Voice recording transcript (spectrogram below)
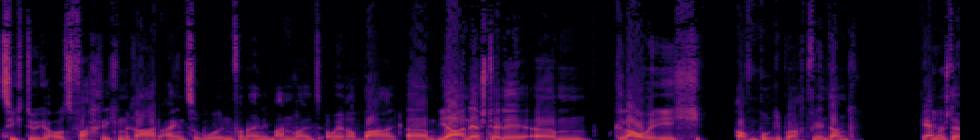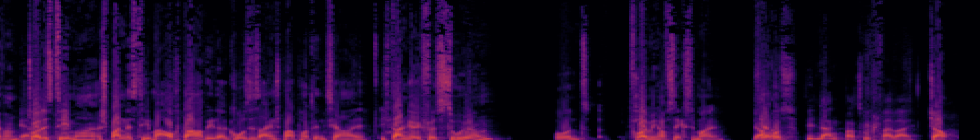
sich durchaus fachlichen Rat einzuholen von einem Anwalt eurer Wahl. Ähm, ja, an der Stelle ähm, glaube ich, auf den Punkt gebracht. Vielen Dank. Gerne. Lieber Stefan, Gerne. tolles Thema, spannendes Thema, auch da wieder großes Einsparpotenzial. Ich danke euch fürs Zuhören und freue mich aufs nächste Mal. Ja, Servus. Vielen Dank. Macht's gut. Bye bye. Ciao.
